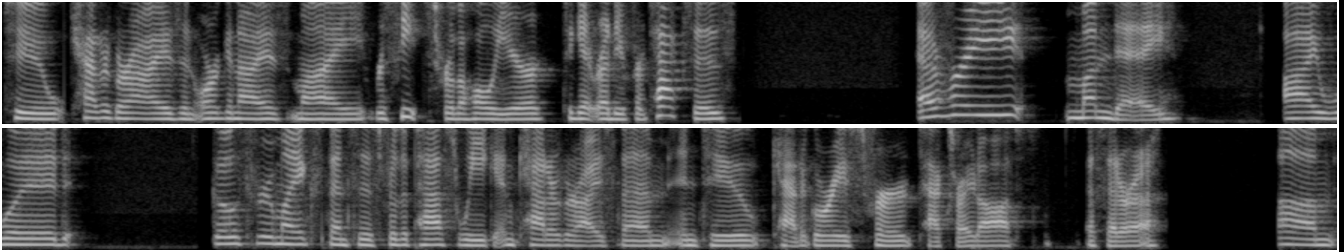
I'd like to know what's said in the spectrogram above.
to categorize and organize my receipts for the whole year to get ready for taxes, every Monday I would go through my expenses for the past week and categorize them into categories for tax write-offs, etc. Um,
